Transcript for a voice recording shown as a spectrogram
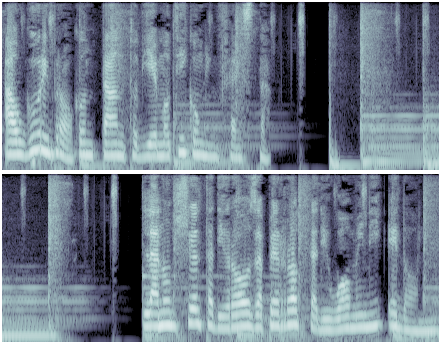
auguri bro con tanto di emoticon in festa. La non scelta di Rosa Perrotta di Uomini e Donne.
